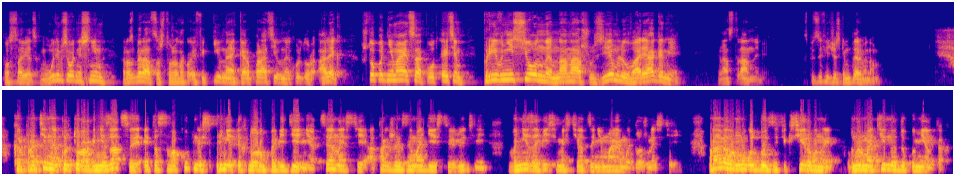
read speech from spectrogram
постсоветскому. Будем сегодня с ним разбираться, что же такое эффективная корпоративная культура. Олег, что поднимается под этим привнесенным на нашу землю варягами иностранными специфическим термином? Корпоративная культура организации – это совокупность принятых норм поведения, ценностей, а также взаимодействия людей вне зависимости от занимаемых должностей. Правила могут быть зафиксированы в нормативных документах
